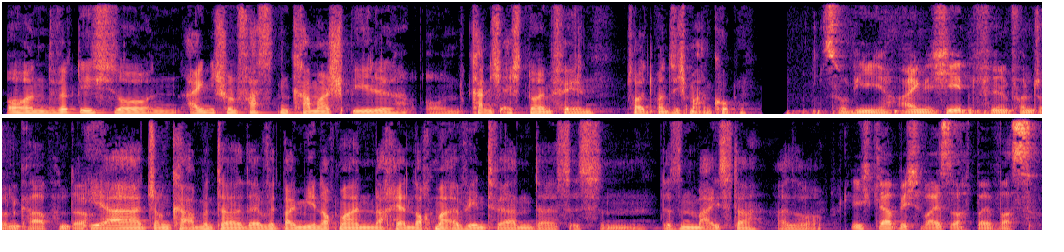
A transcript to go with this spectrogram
und wirklich so ein, eigentlich schon fast ein Kammerspiel und kann ich echt nur empfehlen. Sollte man sich mal angucken. So wie eigentlich jeden Film von John Carpenter. Ja, John Carpenter, der wird bei mir noch mal nachher noch mal erwähnt werden. Das ist ein, das ist ein Meister. Also ich glaube, ich weiß auch bei was.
